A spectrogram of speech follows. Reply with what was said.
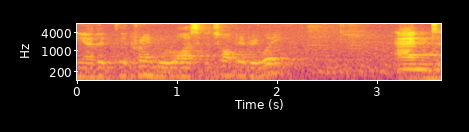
you know, the, the cream will rise to the top every week. And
